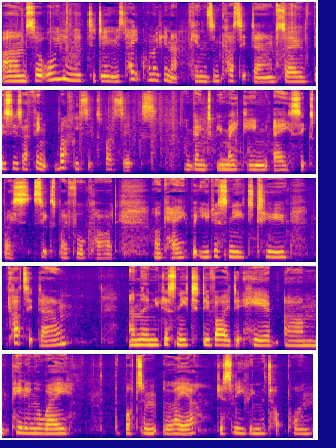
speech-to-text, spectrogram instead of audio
And so all you need to do is take one of your napkins and cut it down. So this is I think roughly six by six. I'm going to be making a six by six by four card okay? But you just need to cut it down and then you just need to divide it here um, peeling away the bottom layer just leaving the top one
